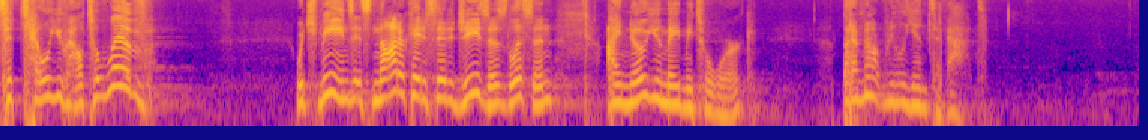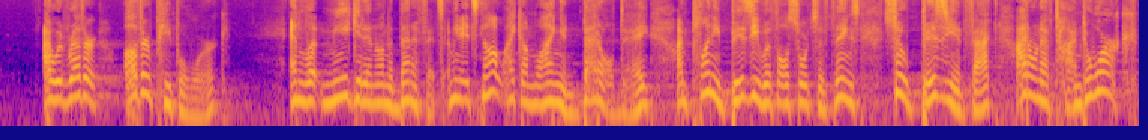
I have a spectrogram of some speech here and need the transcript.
to tell you how to live. Which means it's not okay to say to Jesus, listen, I know you made me to work, but I'm not really into that. I would rather other people work and let me get in on the benefits. I mean, it's not like I'm lying in bed all day. I'm plenty busy with all sorts of things. So busy, in fact, I don't have time to work.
